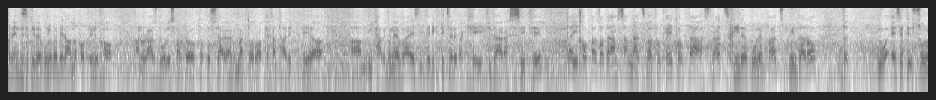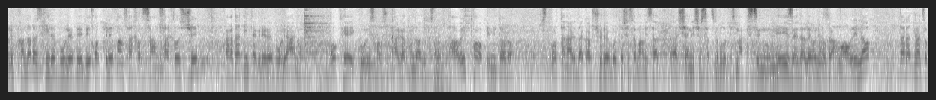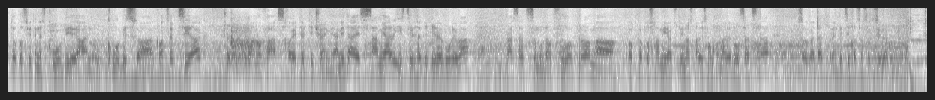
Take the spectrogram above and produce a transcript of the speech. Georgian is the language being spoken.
ბრენდის ღირებულებები რა უნდა ყოფილიყო. ანუ რას გულისხმობ, რომ ოქტოპუსი არ არის მარტო რა ფეხათ არის ითარგმნება, ეს პირიქით იწერება Kate და არა City და იყოფა ზოგადად ამ სამ ნაწილად, okay, თოკ და ას. რაც ღირებულებაც გვინდა რომ ну ესეთი სურვილი გქონდა რომ ღირებულებები ყოფილიყო ამ სამ სახელში რაღაცად ინტეგრირებული. ანუ ოკეი გულისხმობს რომ კარგად უნდა ვიქცნოთ თავი თოპ იმიტომ რომ სპორტთან არის დაკავშირებული და შესაბამისად შენი შესაძლებლობის მაქსიმუმი ზედა ლეველი რო გამოავლინო და რადგანაც ოქტოპუს ფიტნეს კლუბი ანუ კლუბის კონცეფცია აქვს ჩვენ one of us ხო ერთ-ერთი ჩვენიანი და ეს სამი არის ის ძირითადი ღირებულება რასაც მუდამ ვცდილობთ რომ ოქტოპუსმა მიაწვდინოს თავის მომხმარებელსაც და ზოგადად ბრენდიც იყოს ასოცირებული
